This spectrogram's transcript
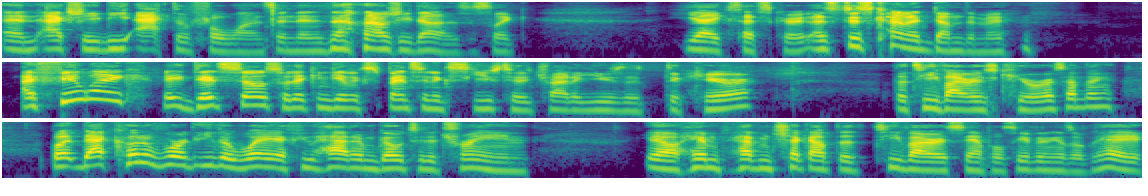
and actually be active for once, and then now she does. It's like, yikes, that's great. That's just kind of dumb to me. I feel like they did so so they can give Spence an excuse to try to use the, the cure, the T virus cure or something. But that could have worked either way if you had him go to the train, you know, him have him check out the T virus sample, see if everything is okay,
